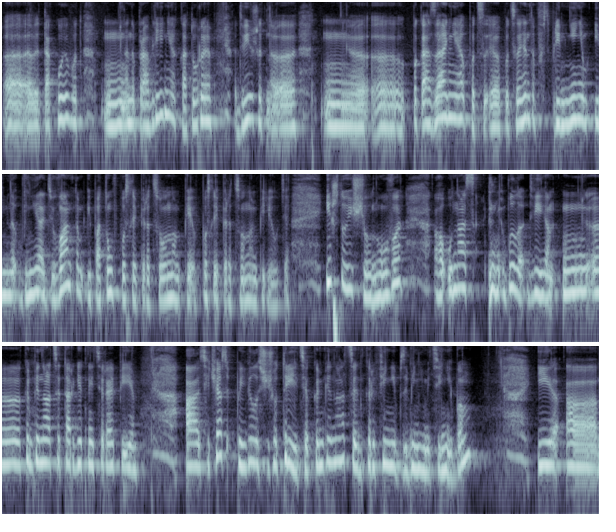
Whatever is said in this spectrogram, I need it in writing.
э, такое вот направление, которое движет э, показания пациентов с применением именно в неадювантном и потом в послеоперационном, послеоперационном периоде. И что еще нового? У нас было две комбинации таргетной терапии, а сейчас появилась еще третья комбинация энкорфин тениб заменим тенибом. И а,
